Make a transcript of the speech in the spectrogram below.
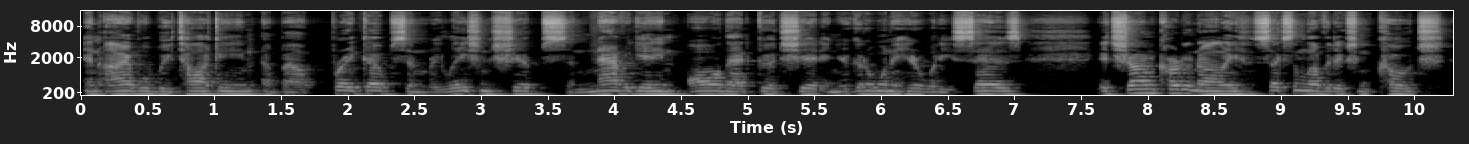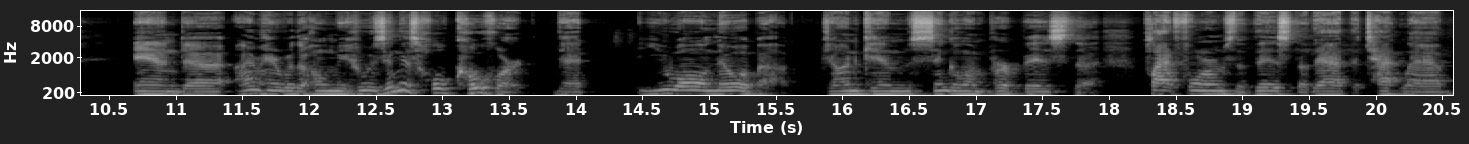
and I will be talking about breakups and relationships and navigating all that good shit. And you're going to want to hear what he says. It's Sean Cardinale, sex and love addiction coach. And uh, I'm here with a homie who is in this whole cohort that you all know about John Kim's Single on Purpose, the platforms, the this, the that, the Tat Lab.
